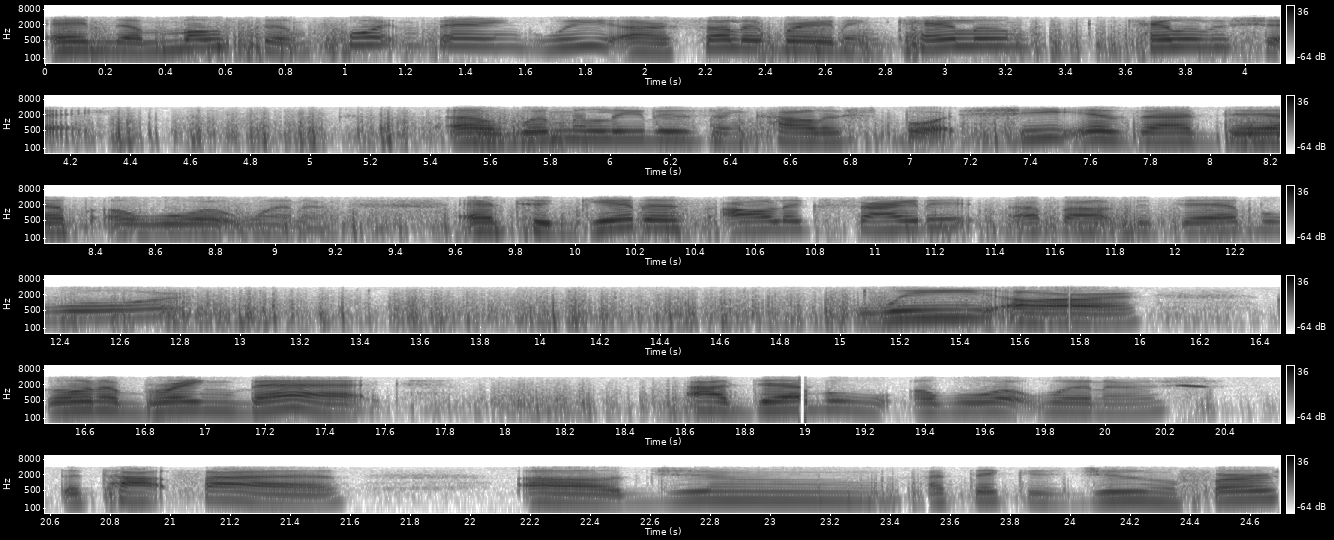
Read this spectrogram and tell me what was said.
And the most important thing, we are celebrating Kayla Kayla Lachey of Women Leaders in College Sports. She is our Deb Award winner. And to get us all excited about the Deb Award, we are going to bring back our Deb Award winners, the top five, uh, June, I think it's June 1st,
